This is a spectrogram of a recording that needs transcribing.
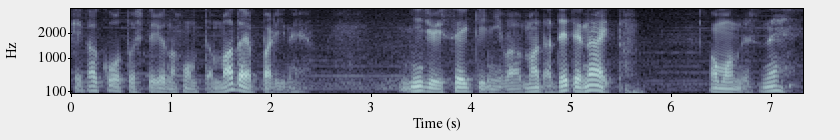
描こうとしてるような本ってまだやっぱりね21世紀にはまだ出てないと思うんですね。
